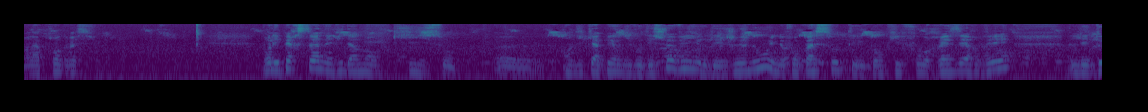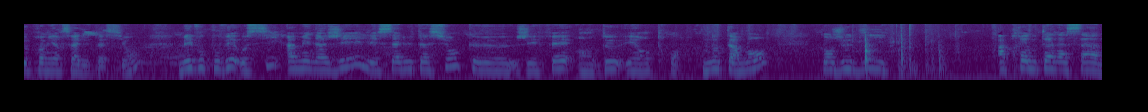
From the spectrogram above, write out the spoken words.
dans la progression. Pour les personnes, évidemment, qui sont euh, handicapées au niveau des chevilles ou des genoux, il ne faut pas sauter. Donc, il faut réserver les deux premières salutations. Mais vous pouvez aussi aménager les salutations que j'ai fait en deux et en trois. Notamment, quand je dis après Uttanasana,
